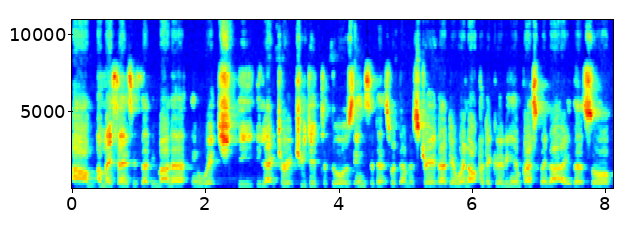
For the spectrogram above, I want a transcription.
Um, and my sense is that the manner in which the electorate treated to those incidents would demonstrate that they were not particularly impressed by that either. So,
